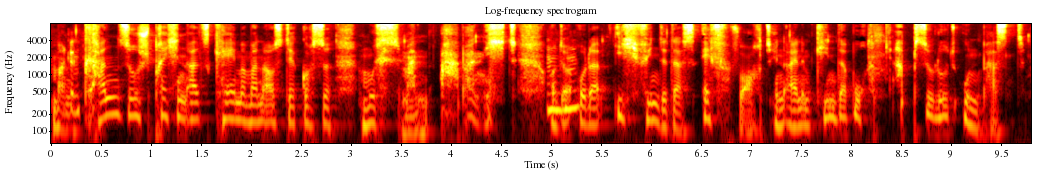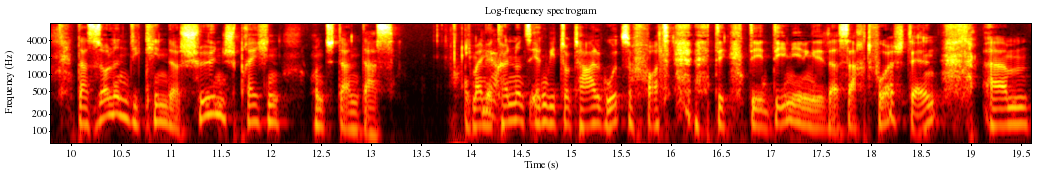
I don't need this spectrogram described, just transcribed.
man genau. kann so sprechen, als käme man aus der Gosse, muss man aber nicht. Und, mhm. Oder ich finde das F-Wort in einem Kinderbuch absolut unpassend. Da sollen die Kinder schön sprechen und dann das. Ich meine, ja. wir können uns irgendwie total gut sofort den, den, denjenigen, der das sagt, vorstellen. Ähm,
